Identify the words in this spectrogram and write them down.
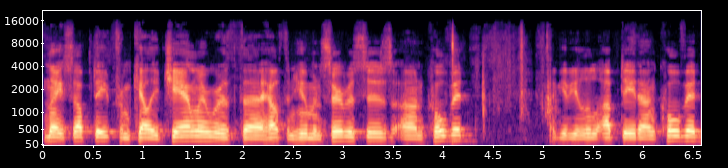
nice update from Kelly Chandler with uh, Health and Human Services on COVID. I'll give you a little update on COVID.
